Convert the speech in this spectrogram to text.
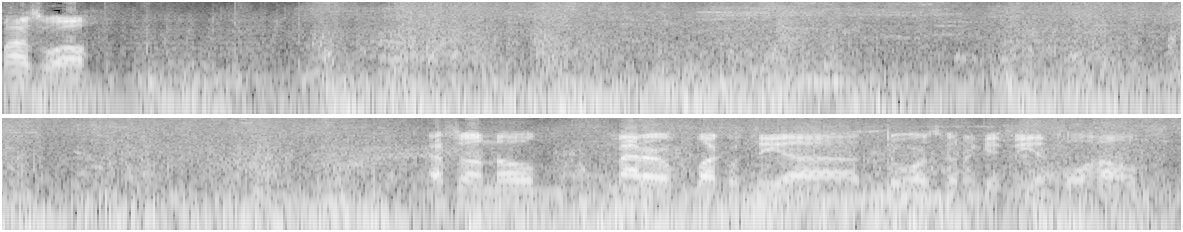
Might as well. After all, no matter of luck with the uh, door is gonna get me at full health.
